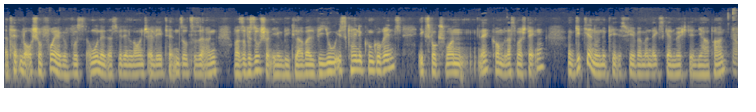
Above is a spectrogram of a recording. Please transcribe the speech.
das hätten wir auch schon vorher gewusst, ohne dass wir den Launch erlebt hätten, sozusagen. War sowieso schon irgendwie klar, weil Wii U ist keine Konkurrenz. Xbox One, ne, komm, lass mal stecken. Dann gibt ja nur eine PS4, wenn man Next Gen möchte in Japan. Ja.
